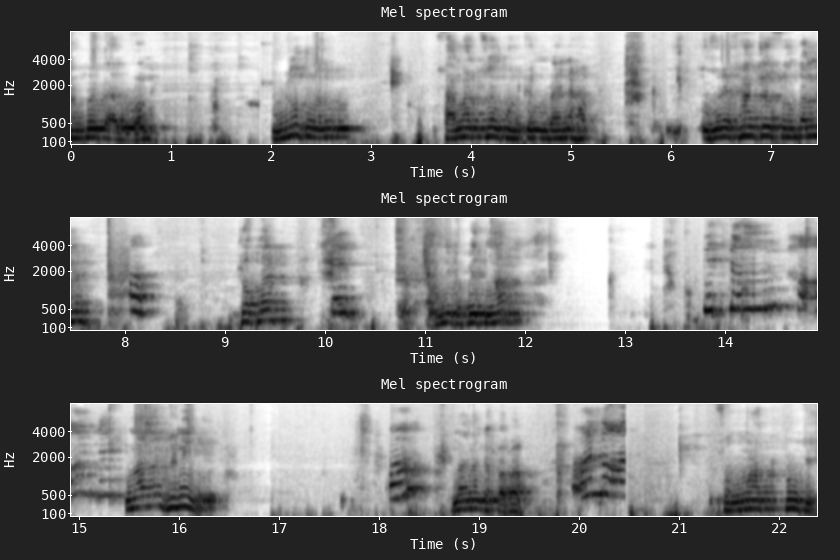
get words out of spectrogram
อำเภอตาหลวง ลูกหนึงสามารถส่งคนขึ้นได้นะครับจะทานชอบ ส้มตำไหม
